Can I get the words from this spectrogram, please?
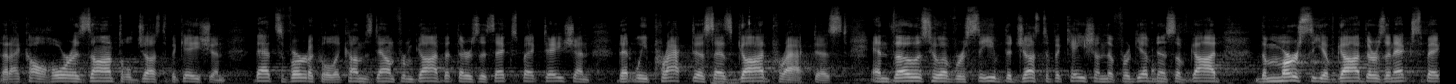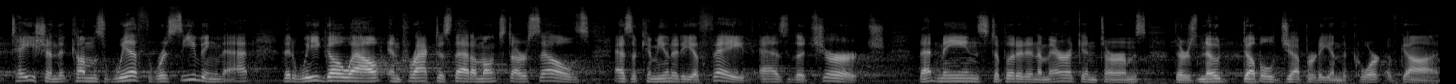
that I call horizontal justification. That's vertical, it comes down from God, but there's this expectation that we practice as God practiced. And those who have received the justification, the forgiveness of God, the mercy of God, there's an expectation that comes with receiving that, that we go out and practice that amongst ourselves as a community of faith, as the church. That means, to put it in American terms, there's no double jeopardy in the court of God.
